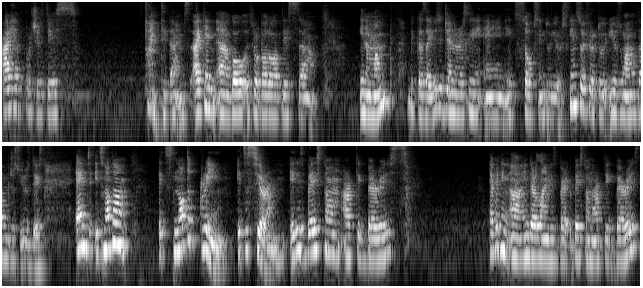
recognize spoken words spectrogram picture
i have purchased this 20 times. I can uh, go through a bottle of this uh, in a month because I use it generously and it soaks into your skin. So if you're to use one of them just use this. And it's not a it's not a cream it's a serum. It is based on arctic berries. Everything uh, in their line is based on arctic berries.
